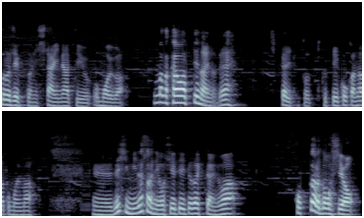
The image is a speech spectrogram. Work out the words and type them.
プロジェクトにしたいなっていう思いは、まだ変わってないので、ね、っかりちょっと作っていこうかなと思います。えーぜひ皆さんに教えていただきたいのは、こっからどうしよ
